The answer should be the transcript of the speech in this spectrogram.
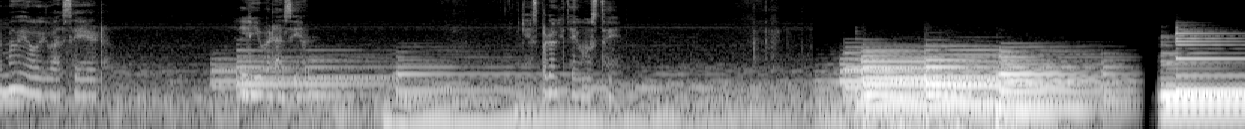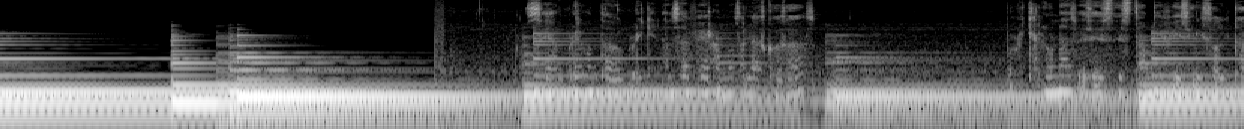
tema de hoy va a ser liberación. Espero que te guste. ¿Se han preguntado por qué nos aferramos a las cosas? Porque algunas veces es tan difícil soltar.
